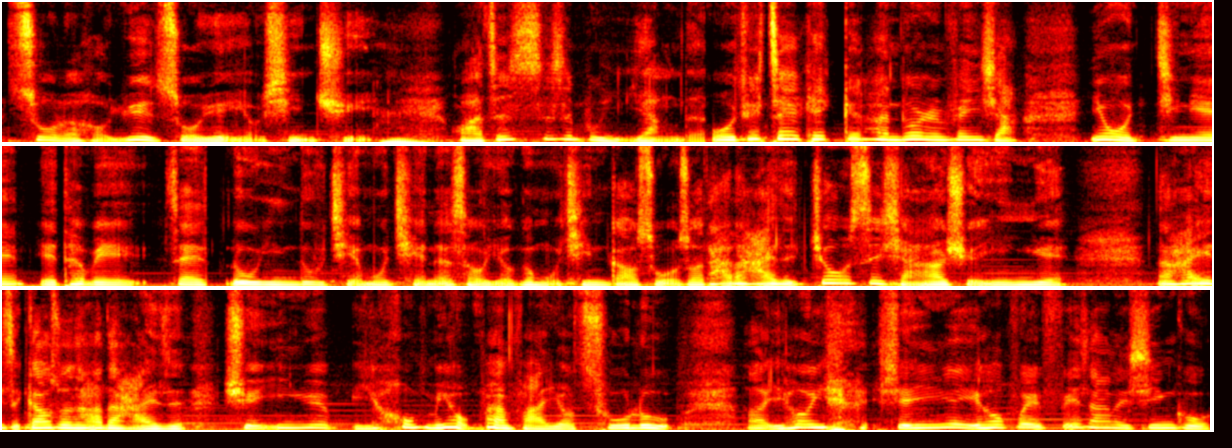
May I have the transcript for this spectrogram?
做了后越做越有兴趣。嗯。哇，这这是不一样的。我觉得这个可以跟很多人分享，因为我今天也特别在录音录节目前的时候，有个母亲告诉我说，她的孩子就是想要学音乐，那她一直告诉她的孩子，学音乐以后没有办法有出路啊，以后也学音乐。以后会非常的辛苦，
